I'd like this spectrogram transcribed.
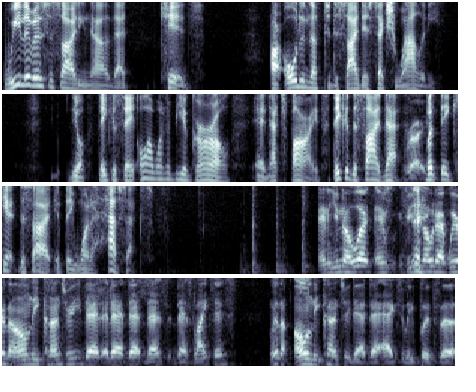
we live in a society now that kids are old enough to decide their sexuality. You know, they can say, "Oh, I want to be a girl," and that's fine. They could decide that, Right. But they can't decide if they want to have sex. And you know what? And do you know that we're the only country that that that that's that's like this? We're the only country that that actually puts a, a,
